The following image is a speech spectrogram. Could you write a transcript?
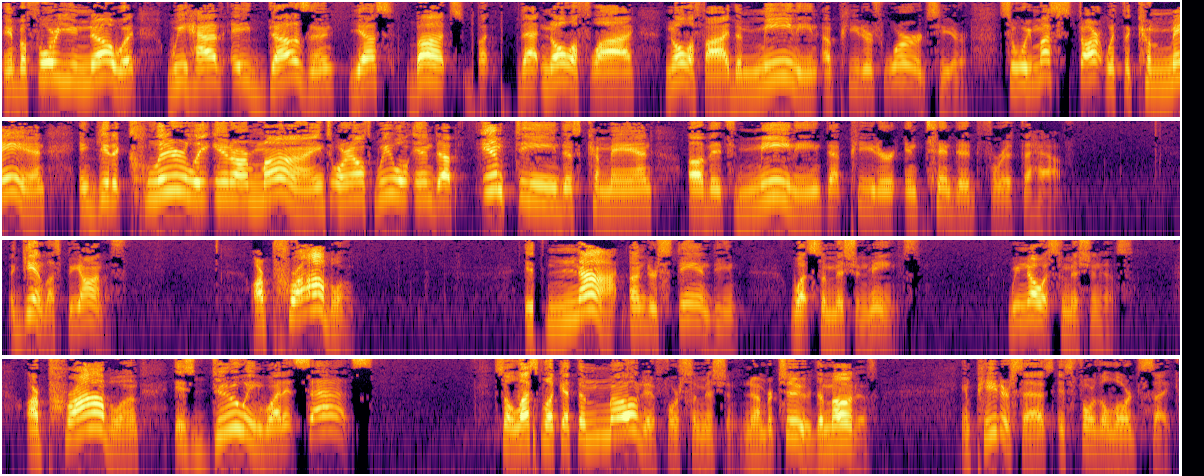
And before you know it, we have a dozen yes buts, but that nullify nullify the meaning of Peter's words here. So we must start with the command and get it clearly in our minds, or else we will end up emptying this command of its meaning that Peter intended for it to have. Again, let's be honest. Our problem is not understanding what submission means. We know what submission is. Our problem is doing what it says. So let's look at the motive for submission. Number two, the motive. And Peter says it's for the Lord's sake.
